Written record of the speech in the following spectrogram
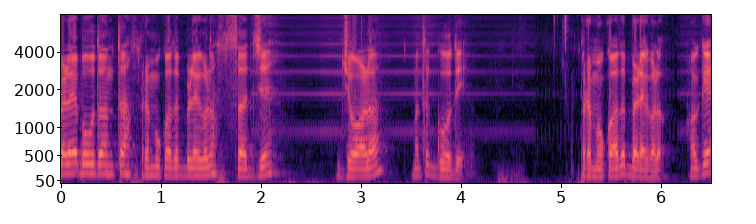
ಬೆಳೆಯಬಹುದಂಥ ಪ್ರಮುಖವಾದ ಬೆಳೆಗಳು ಸಜ್ಜೆ, ಜೋಳ ಮತ್ತು ಗೋಧಿ ಪ್ರಮುಖವಾದ ಬೆಳೆಗಳು. ಓಕೆ,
